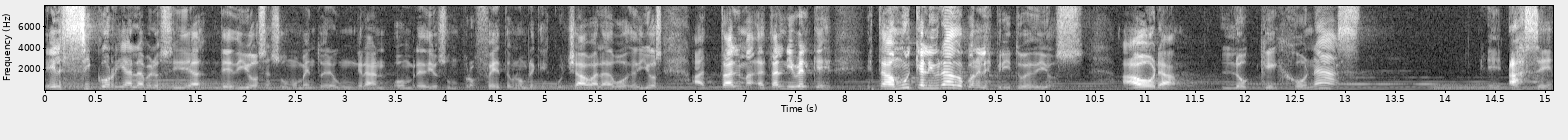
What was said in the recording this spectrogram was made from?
Él sí corría a la velocidad de Dios en su momento, era un gran hombre de Dios, un profeta, un hombre que escuchaba la voz de Dios a tal, nivel que estaba muy calibrado con el Espíritu de Dios. Ahora, lo que Jonás eh, hace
